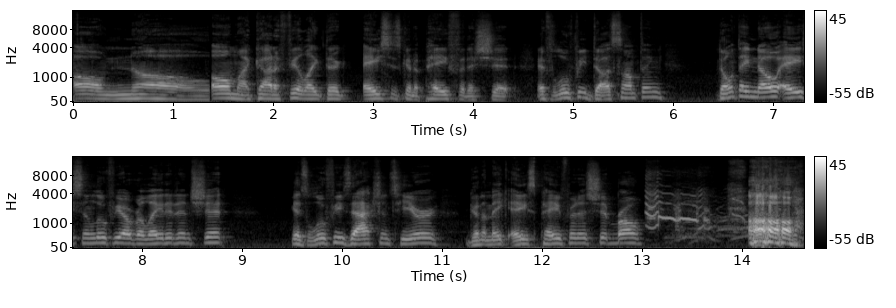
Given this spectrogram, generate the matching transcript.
Oh no. Oh my god, I feel like their Ace is gonna pay for this shit. If Luffy does something, don't they know Ace and Luffy are related and shit? Is Luffy's actions here gonna make Ace pay for this shit, bro? Oh,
